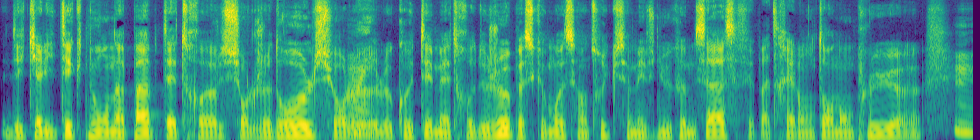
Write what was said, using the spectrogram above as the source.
des qualités que nous, on n'a pas, peut-être sur le jeu de rôle, sur le, côté maître de jeu, parce que moi, c'est un truc, ça m'est venu comme ça, ça fait pas très longtemps non plus. Mm.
